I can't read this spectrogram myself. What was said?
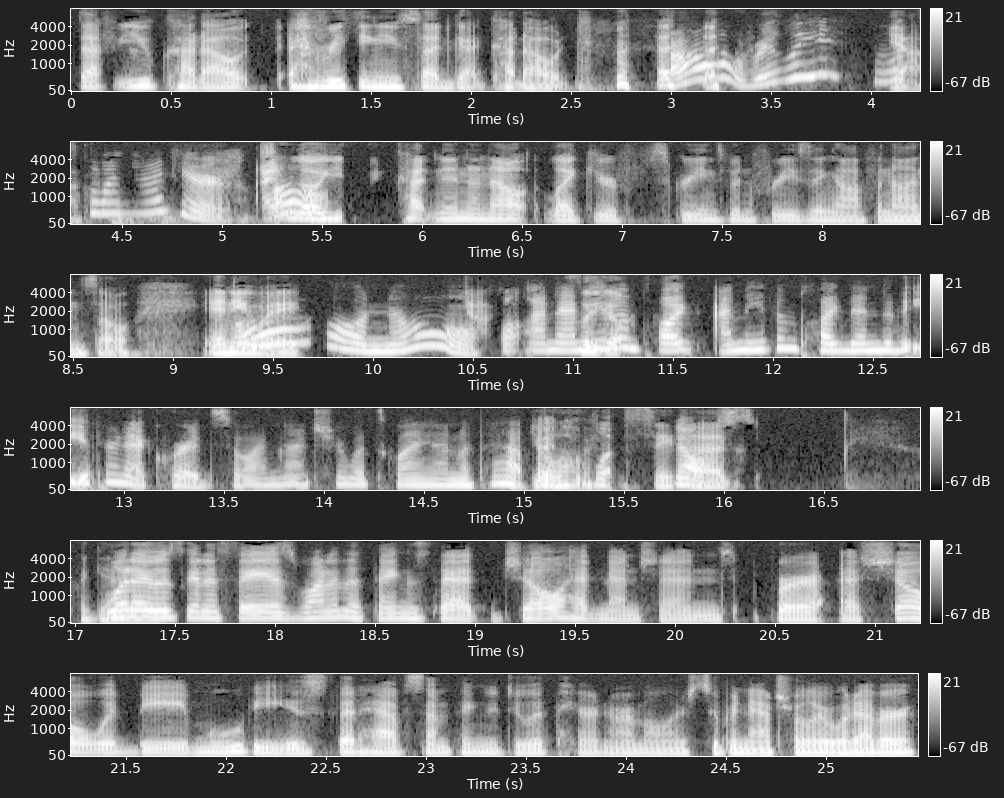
Steph, you cut out. Everything you said got cut out. oh, really? What's yeah. going on here? I don't oh. know. You've been cutting in and out, like your screen's been freezing off and on. So, anyway. Oh no. Yeah. Well, and I'm so even plugged. I'm even plugged into the Ethernet cord, so I'm not sure what's going on with that. But what? Say no, that Again. What I was going to say is one of the things that Joe had mentioned for a show would be movies that have something to do with paranormal or supernatural or whatever.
